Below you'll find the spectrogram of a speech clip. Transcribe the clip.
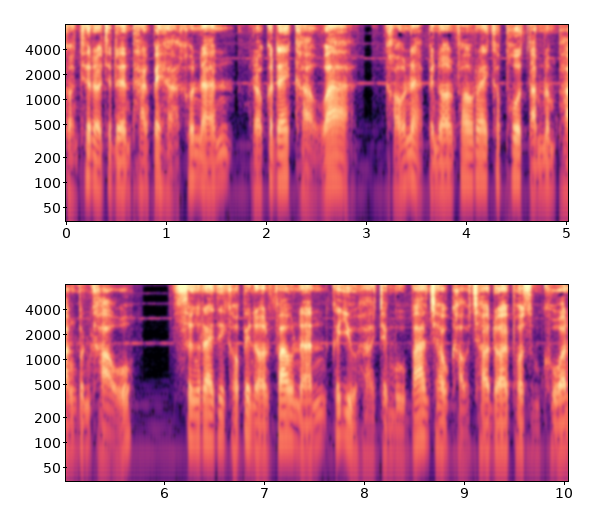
ก่อนที่เราจะเดินทางไปหาเขานั้น เราก็ได้ข่าวว่าเขาน่ะไปนอนเฝ้าไร่ข้าวโพดตามลำพังบนเขา ซึ่งไร่ที่เขาไปนอนเฝ้านั้น ก็อยู่ห่างจากหมู่บ้านชาวเขาชาวดอยพอสมควร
